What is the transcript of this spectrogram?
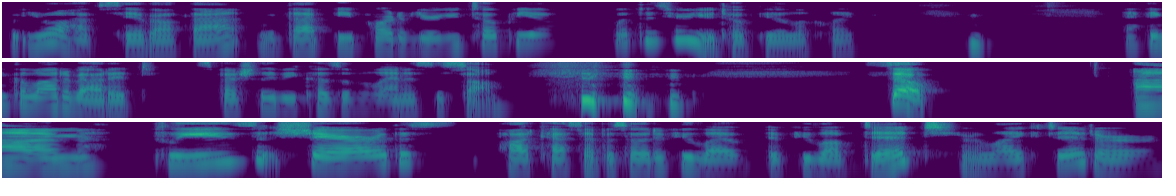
what you all have to say about that. Would that be part of your utopia? What does your utopia look like? I think a lot about it, especially because of Alanis' song. so, um, please share this podcast episode if you love if you loved it or liked it or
